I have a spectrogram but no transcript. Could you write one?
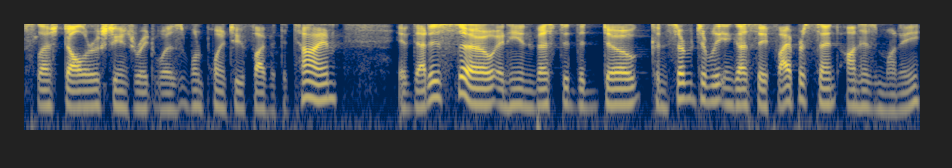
slash dollar exchange rate was 1.25 at the time. If that is so, and he invested the dough conservatively and got say 5% on his money,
